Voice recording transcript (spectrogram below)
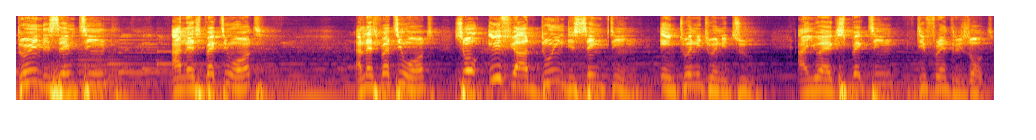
Doing the same thing and expecting what? And expecting what? So if you are doing the same thing in 2022 and you are expecting different results,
